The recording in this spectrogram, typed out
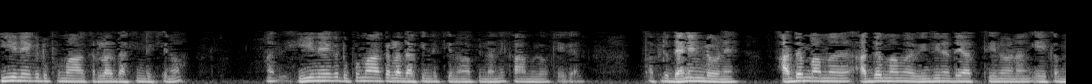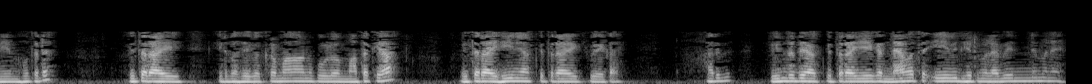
හීනයකට උපමා කරලා දකින්න කියනවා. හරි. හීනයකට උපමා කරලා දකින්න කියනවා අපි නන්නේ කාම ලෝකය ගැන. අපිට දැනෙන්න ඕනේ අද මම අද මම විඳින දෙයක් තියෙනවා නම් ඒක මේ මොහොතට විතරයි. ඊට පස්සේ ඒක ක්‍රමානුකූලව මතකයක් විතරයි හීනයක් විතරයි කිව්ව එකයි. හරිද? විඳ දෙයක් විතරයි ඒක නැවත ඒ විදිහටම ලැබෙන්නෙම නැහැ.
